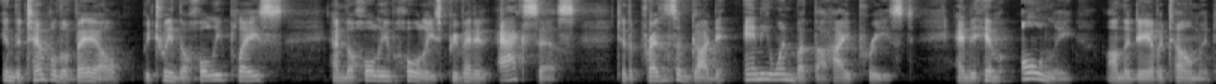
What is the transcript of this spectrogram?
In the temple, the veil between the holy place and the Holy of Holies prevented access to the presence of God to anyone but the high priest, and to him only on the day of atonement.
